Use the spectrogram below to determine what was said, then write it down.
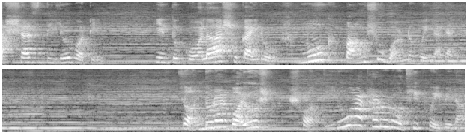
আশ্বাস দিল বটে। কিন্তু গলা শুকাইল, মুখ পাংশু বর্ণ হইয়া গেল। চন্দরার বয়স সতেরো আঠারোর অধিক হইবে না।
